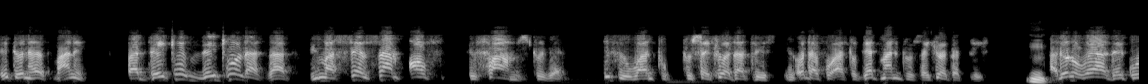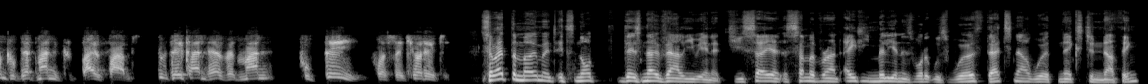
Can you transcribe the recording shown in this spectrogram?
They don't have money. But they kept, they told us that we must sell some of the farms to them if we want to, to secure that place, in order for us to get money to secure that place. Mm. I don't know where they're going to get money to buy farms if they can't have the money to pay for security. So at the moment, it's not. There's no value in it. You say a sum of around 80 million is what it was worth. That's now worth next to nothing.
